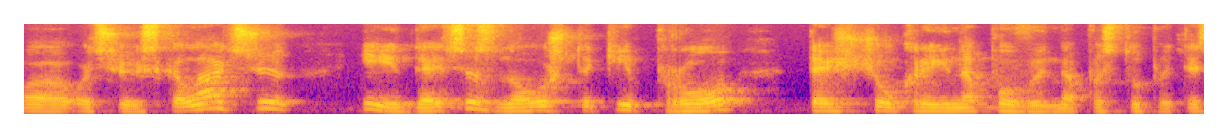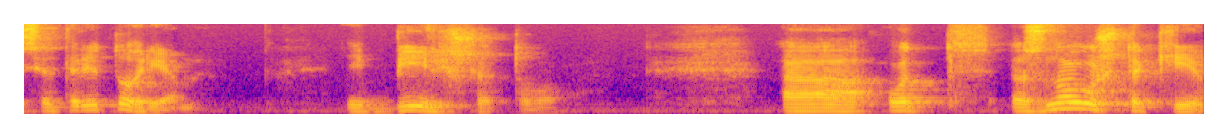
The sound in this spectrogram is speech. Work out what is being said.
оцю ескалацію, і йдеться знову ж таки про те, що Україна повинна поступитися територіями. І більше того, а, от знову ж таки,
